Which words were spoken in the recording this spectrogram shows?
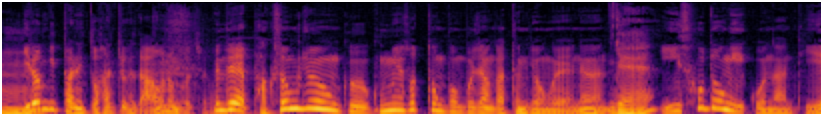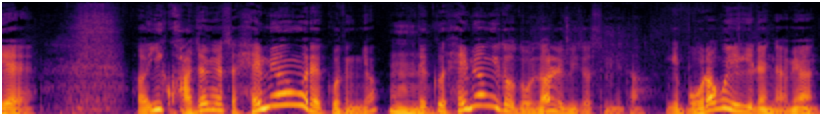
음. 이런 비판이 또 한쪽에 나오는 거죠. 근데 박성중 그 국민소통본부장 같은 경우에는 예. 이 소동이 있고 난 뒤에 어, 이 과정에서 해명을 했거든요. 음. 근데 그 해명이 더 논란을 빚었습니다. 이게 뭐라고 얘기를 했냐면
